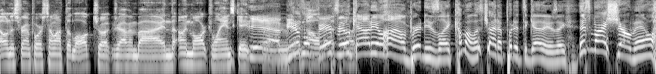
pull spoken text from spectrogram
front porch talking about the log truck driving by and the unmarked landscape. Yeah, beautiful Fairfield County, Ohio. Brittany's like, come on, let's try to put it together. He's like, this is my show, man.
